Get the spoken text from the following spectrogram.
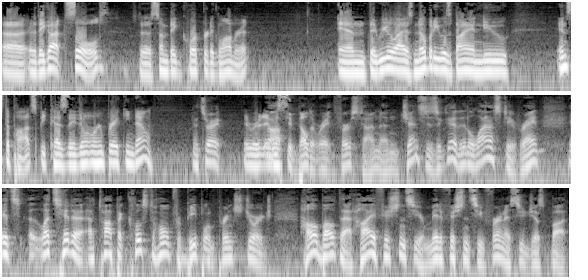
uh, or they got sold to some big corporate agglomerate, and they realized nobody was buying new Instapots because they don't weren't breaking down. That's right. They were. It well, was if you build it right the first time, then chances are good it'll last you, right? It's uh, let's hit a, a topic close to home for people in Prince George. How about that high efficiency or mid efficiency furnace you just bought?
